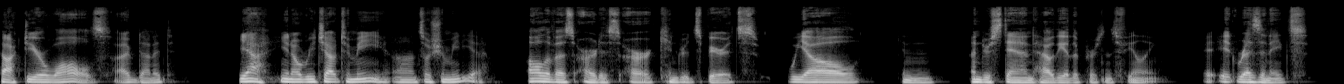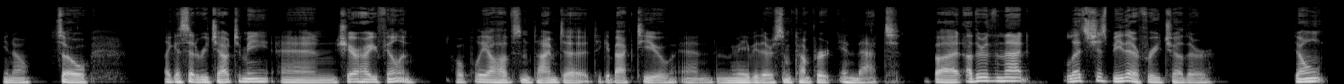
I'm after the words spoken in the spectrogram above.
talk to your walls. I've done it yeah, you know, reach out to me on social media. All of us artists are kindred spirits. We all can understand how the other person's feeling. It, it resonates, you know? So, like I said, reach out to me and share how you're feeling. Hopefully, I'll have some time to, to get back to you, and maybe there's some comfort in that. But other than that, let's just be there for each other. Don't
